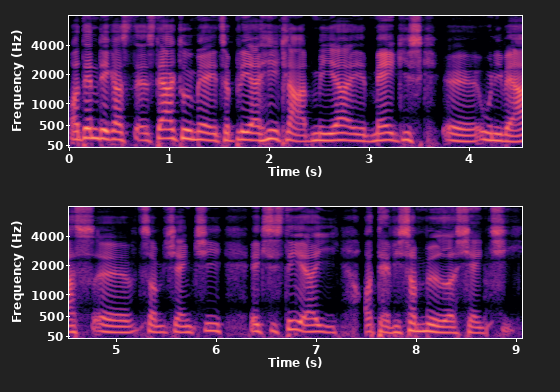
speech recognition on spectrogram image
og den ligger st- stærkt ud med at etablere helt klart mere et magisk øh, univers, øh, som Shang-Chi eksisterer i. Og da vi så møder Shang-Chi,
